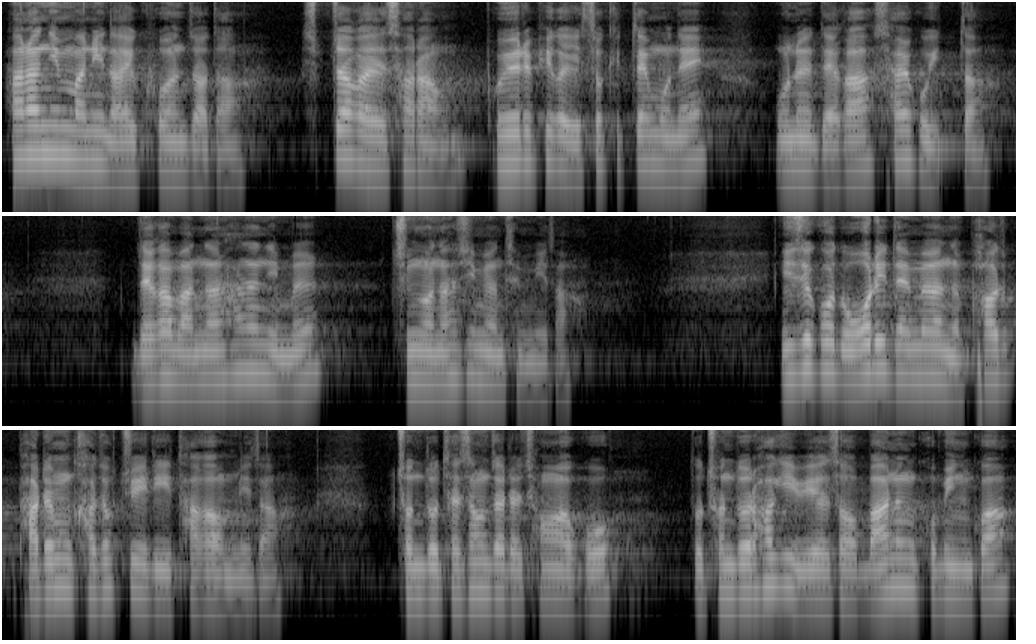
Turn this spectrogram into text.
하나님만이 나의 구원자다. 십자가의 사랑, 보혈의 피가 있었기 때문에 오늘 내가 살고 있다. 내가 만난 하나님을 증언하시면 됩니다. 이제 곧 5월이 되면 바름 가족주일이 다가옵니다. 전도 대상자를 정하고 또 전도를 하기 위해서 많은 고민과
